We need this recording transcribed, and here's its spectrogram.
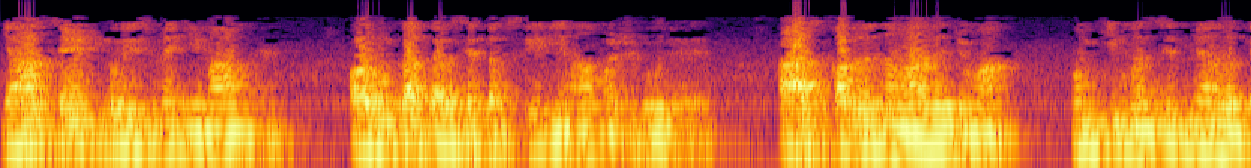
یہاں سینٹ لوئس میں امام ہیں، اور ان کا درس تفسیر یہاں مشہور ہے۔ آج قبل نماز جمعہ، ان کی مسجد میں حضرت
